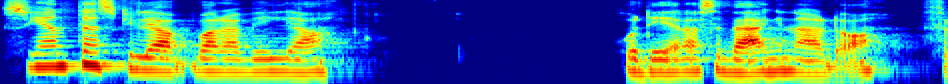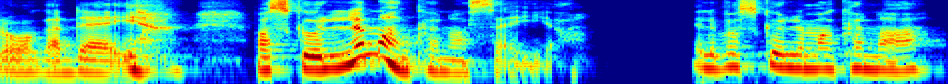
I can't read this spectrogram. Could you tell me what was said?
Så egentligen skulle jag bara vilja, och deras vägnar då, fråga dig, vad skulle man kunna säga? Eller vad skulle man kunna,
